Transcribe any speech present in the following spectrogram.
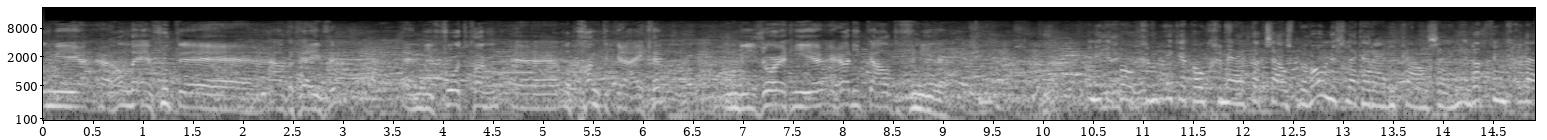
om hier eh, handen en voeten eh, aan te geven. En die voortgang op gang te krijgen om die zorg hier radicaal te vernieuwen. En ik heb ook, ik heb ook gemerkt dat zelfs bewoners lekker radicaal zijn. En dat vind ik geweldig.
